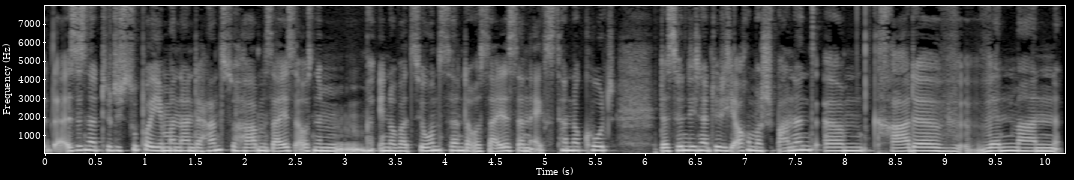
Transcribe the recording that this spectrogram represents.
da ist es natürlich super, jemanden an der Hand zu haben, sei es aus einem Innovationscenter oder sei es ein externer Coach. Das finde ich natürlich auch immer spannend, ähm, gerade wenn man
